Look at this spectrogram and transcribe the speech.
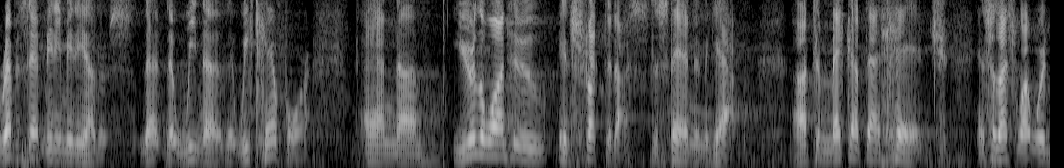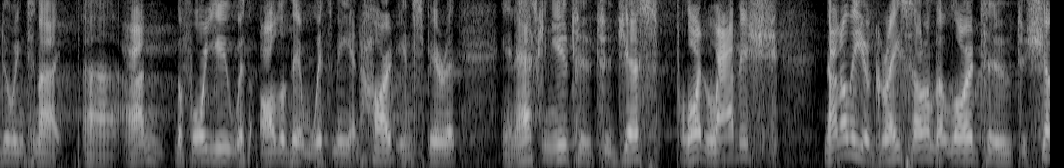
represent many, many others that, that we know, that we care for. And um, you're the one who instructed us to stand in the gap, uh, to make up that hedge. And so that's what we're doing tonight. Uh, I'm before you with all of them with me in heart, in spirit, and asking you to, to just, Lord, lavish not only your grace on them, but Lord, to, to show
